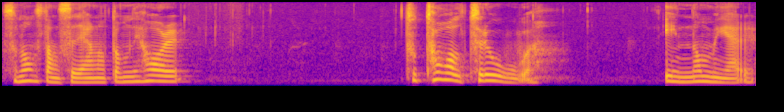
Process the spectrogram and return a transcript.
Så någonstans säger han att om ni har total tro inom er,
